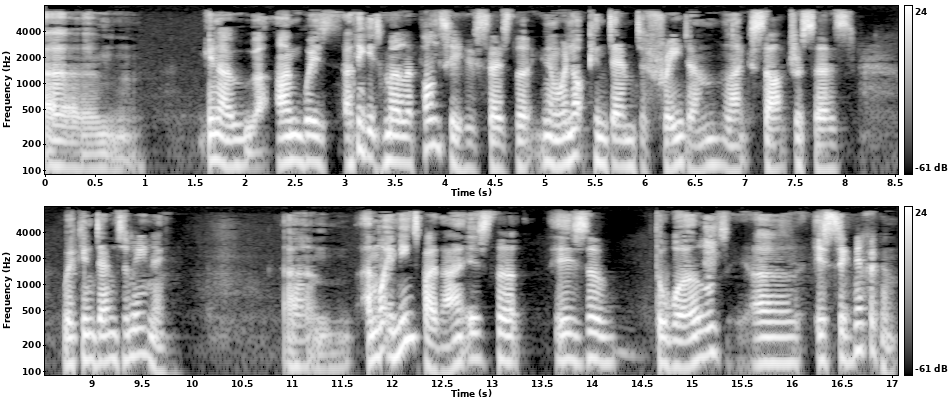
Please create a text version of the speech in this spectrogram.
um, you know, I'm with, I think it's Merleau-Ponty who says that, you know, we're not condemned to freedom, like Sartre says, we're condemned to meaning. Um, and what he means by that is that is the world uh, is significant.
